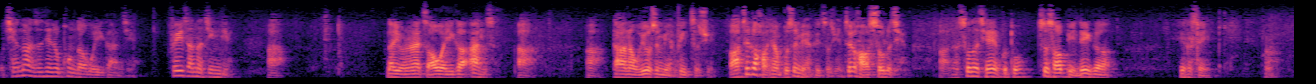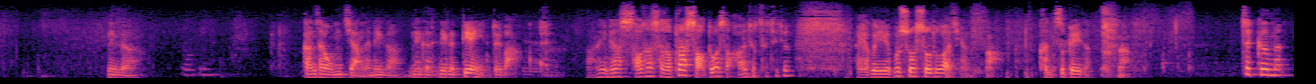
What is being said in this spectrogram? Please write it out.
我前段时间就碰到过一个案件，非常的经典啊。那有人来找我一个案子啊啊，当然了，我又是免费咨询啊。这个好像不是免费咨询，这个好像收了钱啊。那收的钱也不多，至少比那个那个谁啊，那个刚才我们讲的那个那个那个电影对吧？啊，你比较少少少少，不知道少多少，好像就这这就，哎呀，也不说收多少钱啊，很自卑的啊。这哥们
